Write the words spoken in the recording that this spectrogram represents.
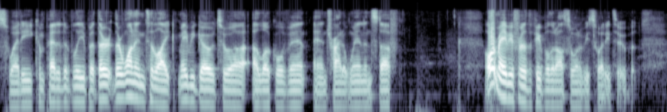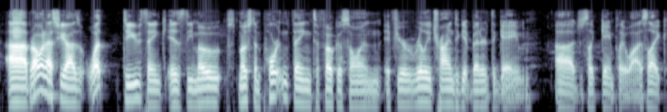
sweaty competitively, but they're they're wanting to like maybe go to a, a local event and try to win and stuff. Or maybe for the people that also want to be sweaty too. But uh, but I want to ask you guys, what do you think is the most most important thing to focus on if you're really trying to get better at the game, uh, just like gameplay wise? Like,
